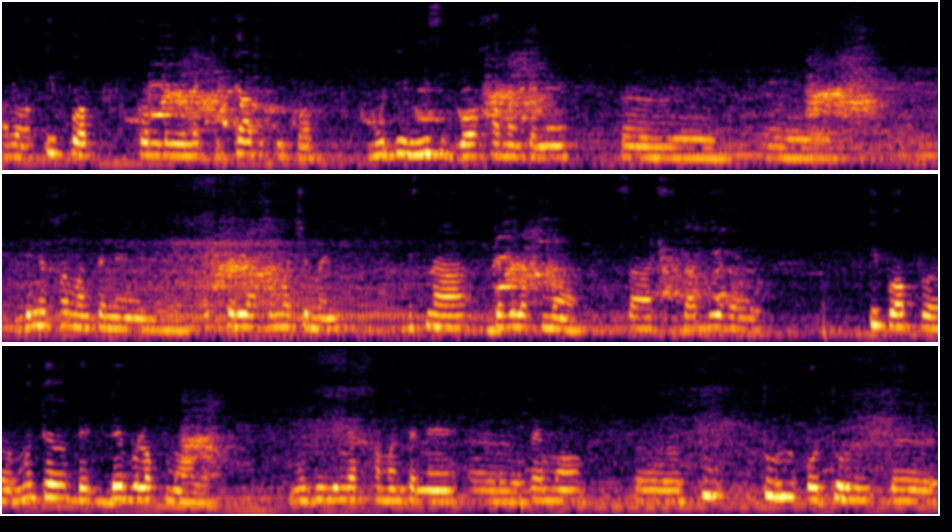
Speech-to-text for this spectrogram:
alors hip hop comme dañu nekk ci cadre hip hop mu di musique boo xamante ne expérience développement c'est-à-dire hip hop moteur de développement la. Ne vraiment tout tourne autour de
